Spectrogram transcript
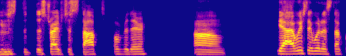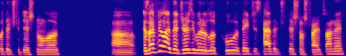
it Mhm. just the, the stripes just stopped over there. Um, yeah, I wish they would have stuck with their traditional look. Because I feel like the jersey would have looked cool if they just had the traditional stripes on it.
